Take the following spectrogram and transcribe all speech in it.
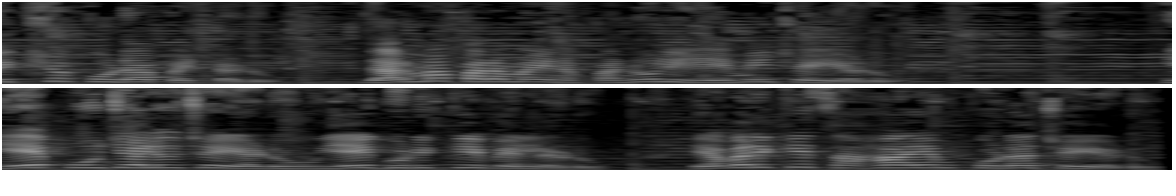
భిక్ష కూడా పెట్టడు. ధర్మపరమైన పనులు ఏమీ చేయడు. ఏ పూజలు చేయడు ఏ గుడికి వెళ్ళడు. ఎవరికి సహాయం కూడా చేయడు.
